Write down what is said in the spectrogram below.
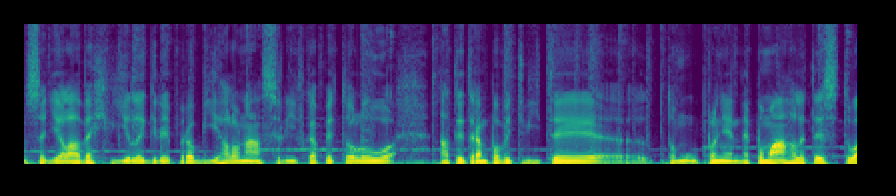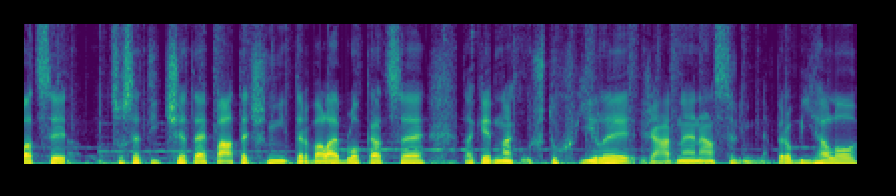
se dělá ve chvíli, kdy probíhalo násilí v kapitolu a ty Trumpovy tweety eh, tomu úplně nepomáhaly té situaci. Co se týče té páteční trvalé blokace, tak jednak už tu chvíli žádné násilí neprobíhalo.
